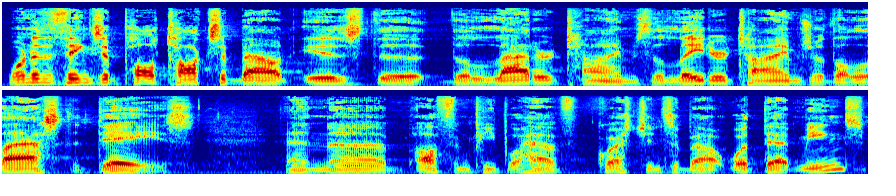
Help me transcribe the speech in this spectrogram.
one of the things that Paul talks about is the, the latter times, the later times, or the last days. And uh, often people have questions about what that means.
